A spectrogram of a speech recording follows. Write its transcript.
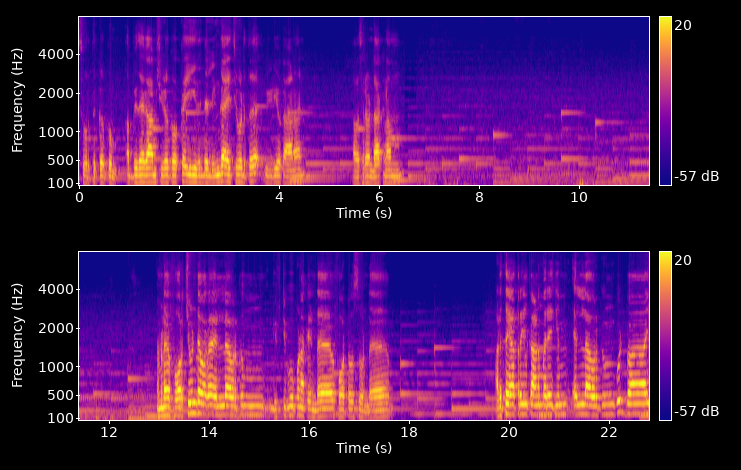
സുഹൃത്തുക്കൾക്കും അഭ്യുദയകാംക്ഷികൾക്കൊക്കെ ഈ ഇതിന്റെ ലിങ്ക് അയച്ചു കൊടുത്ത് വീഡിയോ കാണാൻ അവസരം ഉണ്ടാക്കണം. നമ്മുടെ ഫോർച്യൂണിന്റെ വക എല്ലാവർക്കും ഗിഫ്റ്റ് കൂപ്പണൊക്കെ ഉണ്ട് ഫോട്ടോസും ഉണ്ട്. അടുത്ത യാത്രയിൽ കാണും എല്ലാവർക്കും ഗുഡ് ബൈ.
